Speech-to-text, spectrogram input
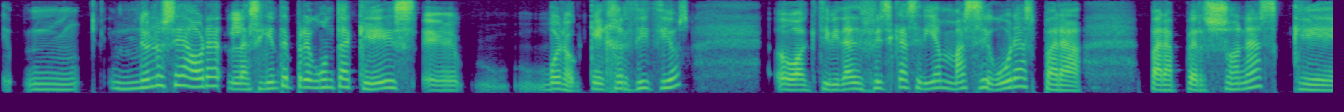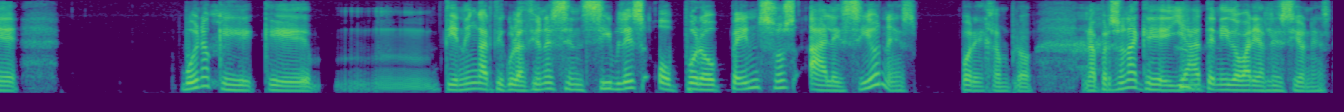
Eh, mm, no lo sé ahora, la siguiente pregunta que es, eh, bueno, ¿qué ejercicios o actividades físicas serían más seguras para, para personas que bueno, que, mm, tienen articulaciones sensibles o propensos a lesiones. Por ejemplo, una persona que ya ha tenido varias lesiones,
